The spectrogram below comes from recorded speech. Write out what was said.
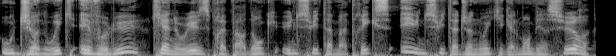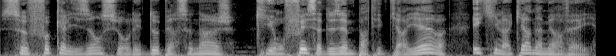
où John Wick évolue. Keanu Reeves prépare donc une suite à Matrix et une suite à John Wick également, bien sûr, se focalisant sur les deux personnages qui ont fait sa deuxième partie de carrière et qui l'incarnent à merveille.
